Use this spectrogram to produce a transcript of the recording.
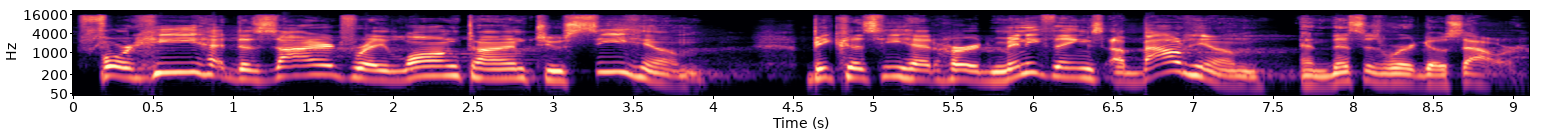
For he had desired for a long time to see him because he had heard many things about him, and this is where it goes sour.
